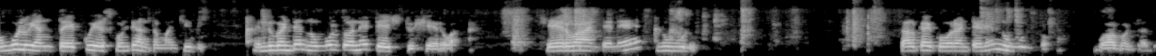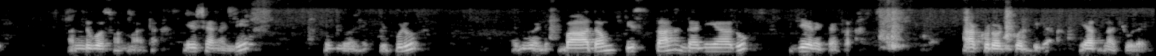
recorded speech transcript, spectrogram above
నువ్వులు ఎంత ఎక్కువ వేసుకుంటే అంత మంచిది. ఎందుకంటే నువ్వులతోనే టేస్ట్ షేర్వా. షేర్వా అంటేనే నువ్వులు. తలకాయ కూర అంటేనే నువ్వులతో బాగుంటుంది. అందుకోసం అన్నమాట. వేసానండి. ఇదిగోండి. ఇప్పుడు ఇదిగోండి. బాదం పిస్తా ధనియాలు జీలకర్ర. అక్రోట్ కొద్దిగా. వేస్తున్నా చూడండి.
